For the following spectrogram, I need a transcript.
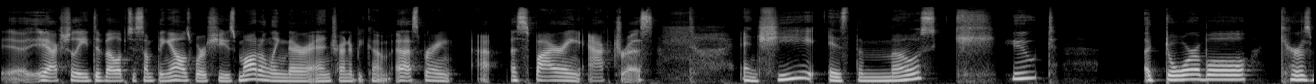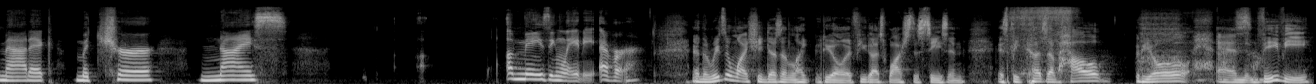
it actually developed to something else where she's modeling there and trying to become aspiring, aspiring actress. And she is the most cute, adorable, charismatic, mature, nice, amazing lady ever. And the reason why she doesn't like Ryo, if you guys watch the season, is because of how Ryo oh, and Vivi,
